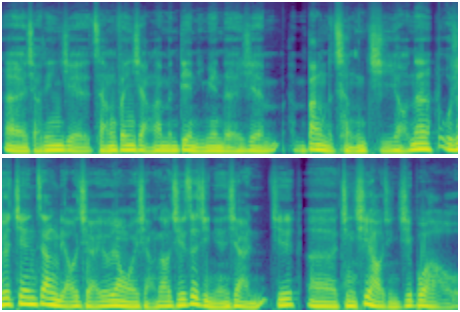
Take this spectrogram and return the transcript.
呃小婷姐常分享他们店里面的一些很棒的成绩哦。那我觉得今天这样聊起来，又让我想到，其实这几年下来，其实呃景气好景气不好，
